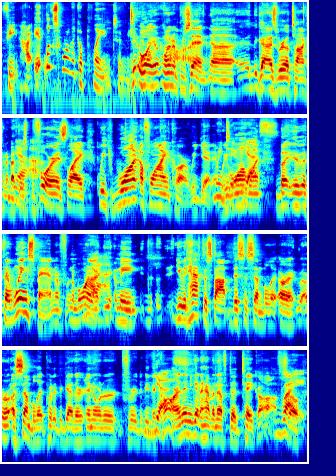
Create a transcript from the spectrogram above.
feet high. It looks more like a plane to me. Well, one hundred percent. Uh, The guys we were talking about this before. It's like we want a flying car. We get it. We do, want yes. one. But with a wingspan, number one, I, I mean, you would have to stop, disassemble it, or, or assemble it, put it together in order for it to be the Yes. car, and then you're gonna have enough to take off. Right. So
